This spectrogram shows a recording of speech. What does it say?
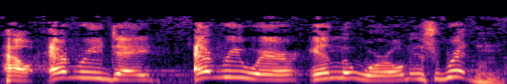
how every day, everywhere in the world is written.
